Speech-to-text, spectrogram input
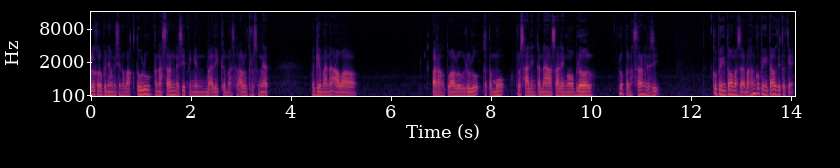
lu kalau punya mesin waktu lu penasaran gak sih pengen balik ke masa lalu terus ngeliat bagaimana awal orang tua lu dulu ketemu terus saling kenal saling ngobrol lu penasaran gak sih gue pengen tahu masa bahkan gue pengen tahu gitu kayak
